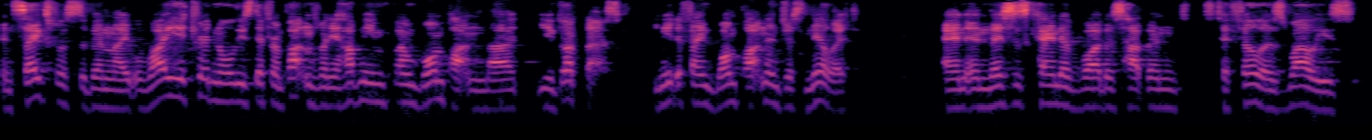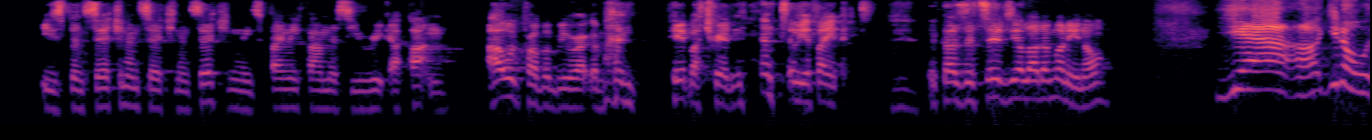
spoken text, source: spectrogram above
And Sykes must have been like, well, why are you trading all these different patterns when you haven't even found one pattern that you got that? You need to find one pattern and just nail it. And and this is kind of what has happened to Phil as well. He's he's been searching and searching and searching, and he's finally found this eureka pattern. I would probably recommend paper trading until you find it because it saves you a lot of money, you know? Yeah, uh, you know,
